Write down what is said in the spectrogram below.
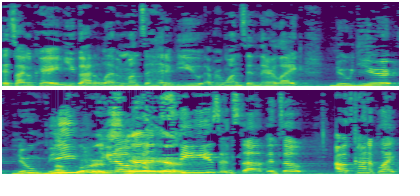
it's like, okay, you got 11 months ahead of you. Everyone's in there like, new year, new me, Of course. you know, Yeah, yeah, yeah. and stuff. And so I was kind of like,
